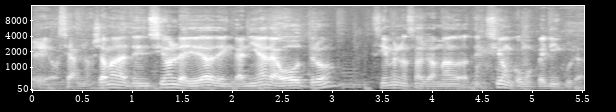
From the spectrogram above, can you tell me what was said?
Eh, o sea, nos llama la atención la idea de engañar a otro, siempre nos ha llamado la atención como películas.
